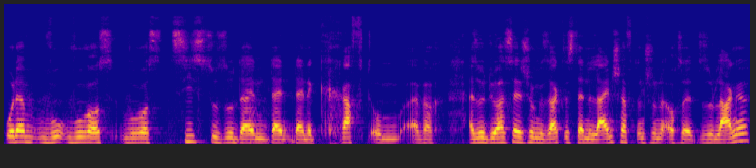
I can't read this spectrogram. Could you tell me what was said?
Oder wo, woraus, woraus ziehst du so dein, dein, deine Kraft, um einfach, also du hast ja schon gesagt, ist deine Leidenschaft und schon auch seit so lange,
